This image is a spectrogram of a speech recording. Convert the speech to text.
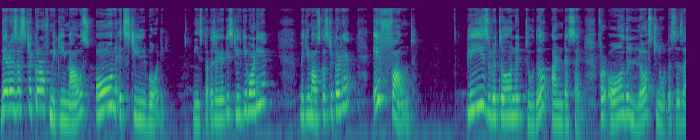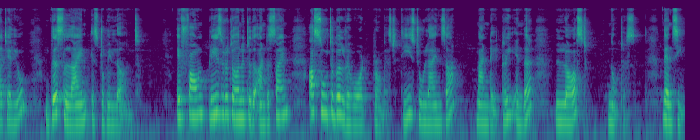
There is a sticker of Mickey Mouse on its steel body. मीन्स पता चल गया कि स्टील की बॉडी है मिकी माउस का स्टिकर है इफ फाउंड please return it to the underside for all the lost notices i tell you this line is to be learned If found, please return it to the undersigned. A suitable reward promised. These two lines are mandatory in the lost notice. Then see,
